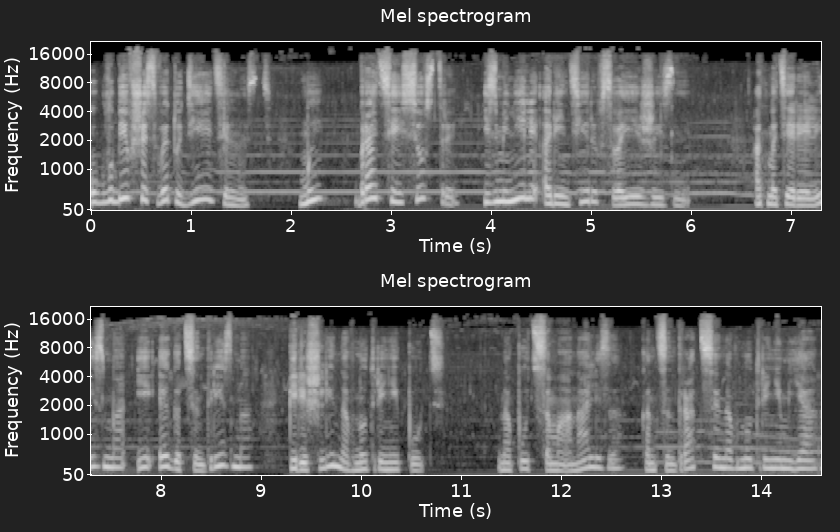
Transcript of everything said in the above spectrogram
углубившись в эту деятельность, мы, братья и сестры, изменили ориентиры в своей жизни – от материализма и эгоцентризма перешли на внутренний путь, на путь самоанализа, концентрации на внутреннем «я»,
